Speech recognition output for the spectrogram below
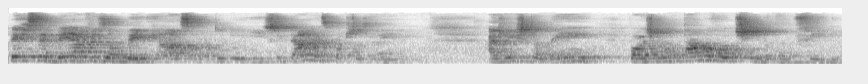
perceber a visão dele em relação a tudo isso e dar respostas a ele. A gente também pode montar uma rotina com o filho.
